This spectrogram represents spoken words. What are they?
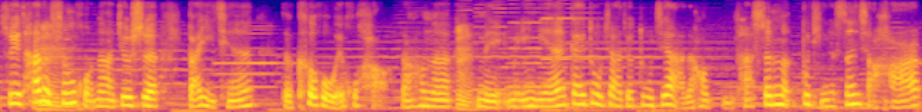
所以他的生活呢就是把以前的客户维护好，然后呢每每一年该度假就度假，然后他生了不停的生小孩儿，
